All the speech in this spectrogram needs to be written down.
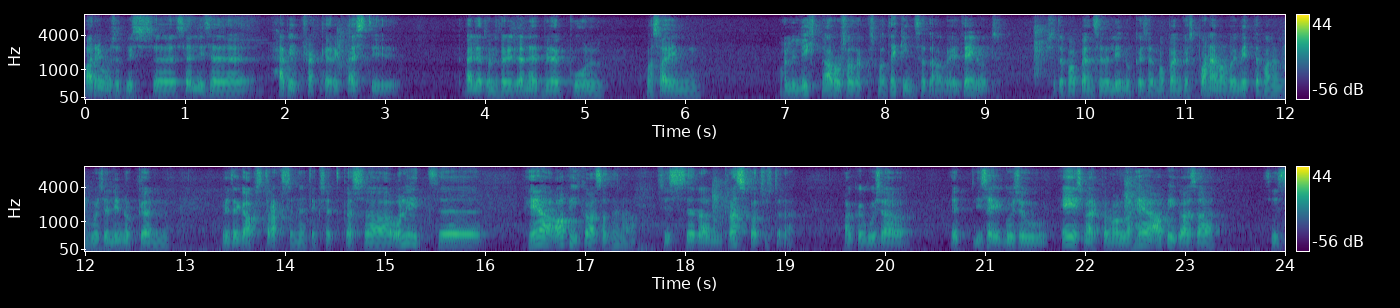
harjumused, mis äh, sellise habit tracker'iga hästi välja tulid, olid need, mille puhul ma sain, oli lihtne aru saada, kas ma tegin seda või ei teinud. seda, et ma pean selle linnukese, ma pean kas panema või mitte panema, kui see linnuke on midagi abstraktset, näiteks, et kas sa olid äh, hea abikaasa täna, siis seda on raske otsustada. aga kui sa et isegi kui su eesmärk on olla hea abikaasa, siis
